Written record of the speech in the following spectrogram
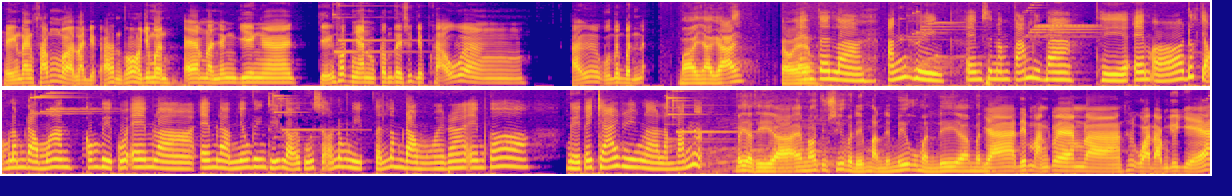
hiện đang sống và làm việc ở thành phố Hồ Chí Minh. Em là nhân viên à, chuyển phát nhanh công ty xuất nhập khẩu à, ở quận Tân Bình đó. mời nhà gái chào em, Em tên là Ánh Huyền, em sinh năm 83 Thì em ở Đức Trọng, Lâm Đồng á anh. Công việc của em là em làm nhân viên thủy lợi của Sở Nông nghiệp tỉnh Lâm Đồng. Ngoài ra em có nghề tay trái riêng là làm bánh ạ. Bây giờ thì à, em nói chút xíu về điểm mạnh điểm yếu của mình đi à, minh. Dạ điểm mạnh của em là thích hòa đồng vui vẻ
